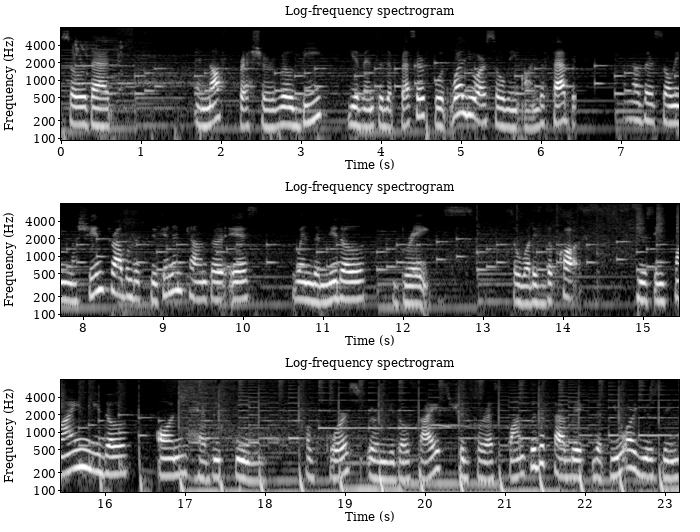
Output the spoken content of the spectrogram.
so that enough pressure will be given to the presser foot while you are sewing on the fabric. Another sewing machine trouble that you can encounter is when the needle breaks. So what is the cause? Using fine needle on heavy seam. Of course, your needle size should correspond to the fabric that you are using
